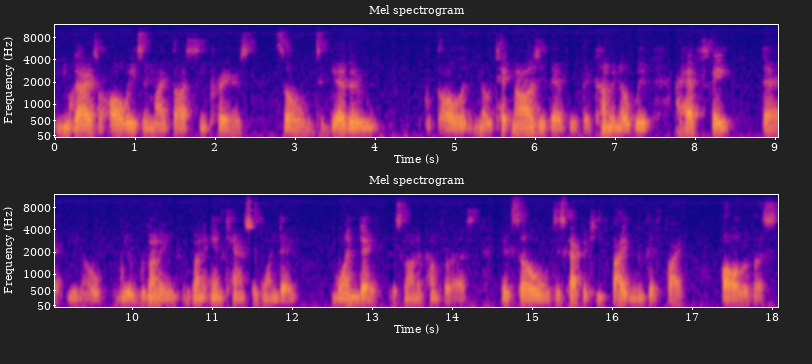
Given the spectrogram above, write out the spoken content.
You guys are always in my thoughts and prayers. So together, with all you know technology that we, they're coming up with, I have faith that you know we're, we're gonna we're gonna end cancer one day. One day it's gonna come for us, And so we just have to keep fighting the good fight, all of us.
